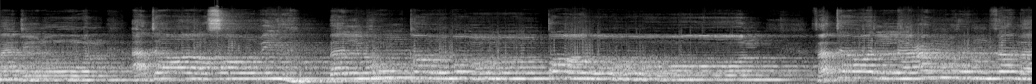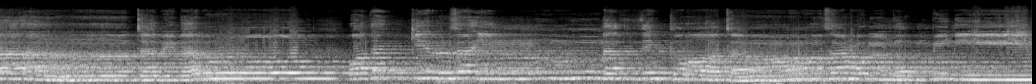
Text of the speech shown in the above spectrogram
مجنون. أتواصوا به؟ بل هم قوم طارون فتول عنهم فما أنت بملون تنفع المؤمنين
